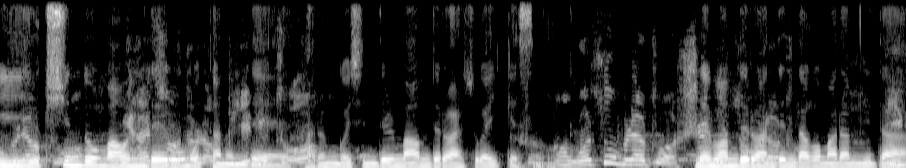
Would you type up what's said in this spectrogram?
이 육신도 마음대로 못하는데 다른 것인들 마음대로 할 수가 있겠습니까? 내 마음대로 안 된다고 말합니다.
